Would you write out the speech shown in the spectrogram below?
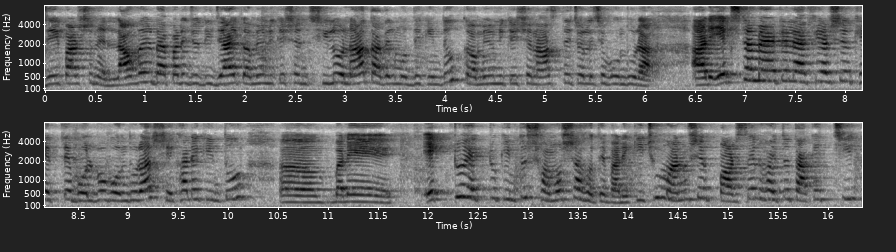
যেই পার্সনের লাভের ব্যাপারে যদি যায় কমিউনিকেশন ছিল না, তাদের মধ্যে কিন্তু কমিউনিকেশন আসতে চলেছে বন্ধুরা। আর এক্সট্রা ম্যারিটাল অ্যাফেয়ার্সের ক্ষেত্রে বলব বন্ধুরা, সেখানে কিন্তু মানে একটু একটু কিন্তু সমস্যা হতে পারে। কিছু মানুষের পার্সন হয়তো তাকে চিট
